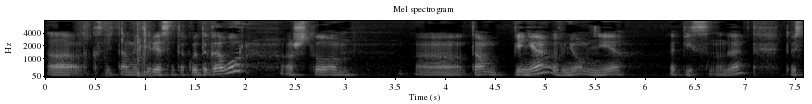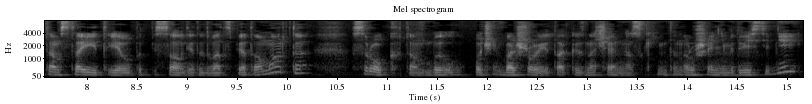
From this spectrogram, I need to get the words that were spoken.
Кстати, там интересный такой договор, что там пеня в нем не описано, да. То есть там стоит, я его подписал где-то 25 марта, срок там был очень большой и так изначально с какими-то нарушениями 200 дней,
